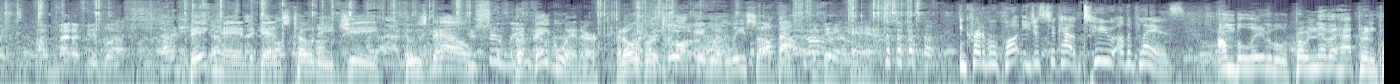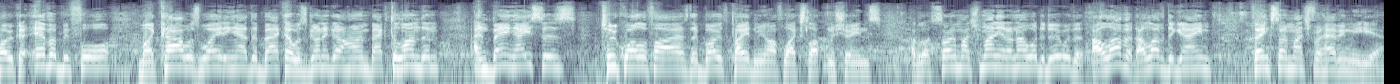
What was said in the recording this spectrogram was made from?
I've bet a few bluffs. Tony, Big hand against Tony G, who's now the big winner, and over talking with Lisa about the big hand. Incredible pot. You just took out two other players. Unbelievable. Probably never happened in poker ever before. My car was waiting out the back. I was going to go home back to London and bang aces. Two qualifiers. They both paid me off like slot machines. I've got so much money. I don't know what to do with it. I love it. I love the game. Thanks so much for having me here.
